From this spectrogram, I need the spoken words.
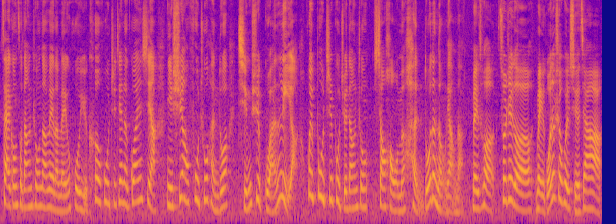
在工作当中呢，为了维护与客户之间的关系啊，你需要付出很多情绪管理啊，会不知不觉当中消耗我们很多的能量的。没错，说这个美国的社会学家啊，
